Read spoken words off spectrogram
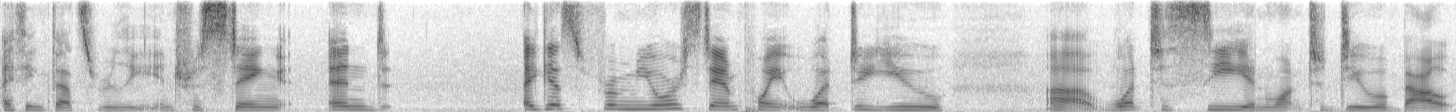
i think that's really interesting and i guess from your standpoint what do you uh, want to see and want to do about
